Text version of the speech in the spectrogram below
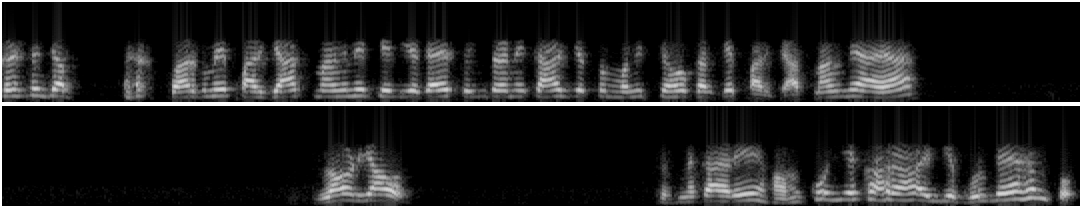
कृष्ण जब स्वर्ग में पारिजात मांगने के लिए गए तो इंद्र ने कहा कि तुम मनुष्य हो करके पारिजात मांगने आया। लौट जाओ। कृष्ण कहा, अरे, हमको ये कह रहा है, ये भूल गया हमको।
